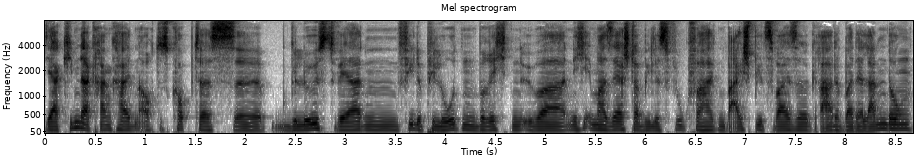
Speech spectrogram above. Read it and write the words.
ja, Kinderkrankheiten auch des Kopters äh, gelöst werden. Viele Piloten berichten über nicht immer sehr stabiles Flugverhalten, beispielsweise gerade bei der Landung.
